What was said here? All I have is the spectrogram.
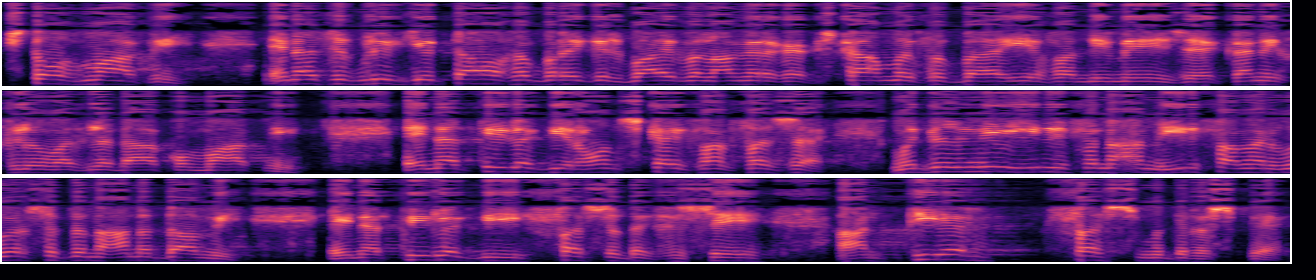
stof maak nie. En asseblief jou taalgebruik is baie belangrik. Ek skaam my vir baie van die mense. Ek kan nie glo wat hulle daar kom maak nie. En natuurlik die rondskyk van visse. Moet hulle nie hierdie vanaand hier vang en hoor sit in 'n ander dam nie. En natuurlik die vis wat ek gesê, hanteer vis met respek.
